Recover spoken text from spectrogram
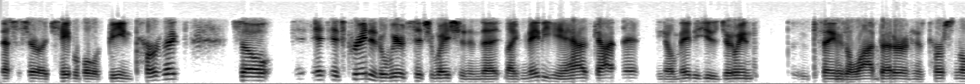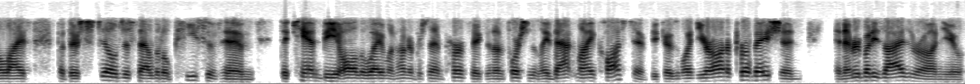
necessarily capable of being perfect. So it, it's created a weird situation in that, like, maybe he has gotten it. You know, maybe he's doing things a lot better in his personal life, but there's still just that little piece of him that can't be all the way 100% perfect. And unfortunately, that might cost him because when you're on a probation and everybody's eyes are on you,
